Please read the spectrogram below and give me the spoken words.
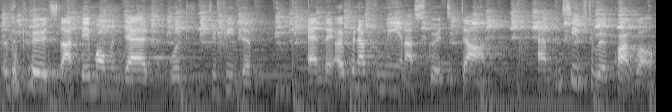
the birds like their mom and dad would to feed them. And they open up for me and I squirt it down. Um, it seems to work quite well.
